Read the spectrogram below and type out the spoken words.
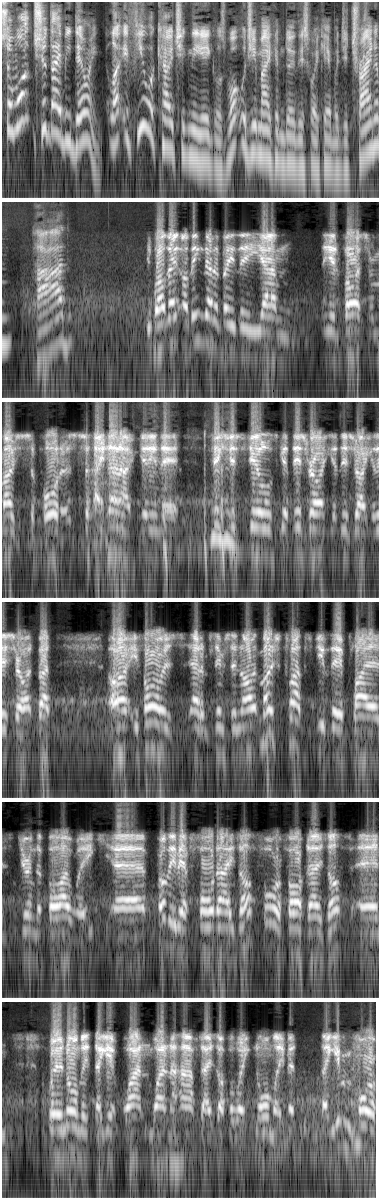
So, what should they be doing? Like, if you were coaching the Eagles, what would you make them do this weekend? Would you train them hard? Well, I think that'll be the um, the advice from most supporters. Say, no, no, get in there, fix your skills, get this right, get this right, get this right. But uh, if I was Adam Simpson, I, most clubs give their players during the bye week uh, probably about four days off, four or five days off, and where normally they get one, one and a half days off a week normally, but they give them four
